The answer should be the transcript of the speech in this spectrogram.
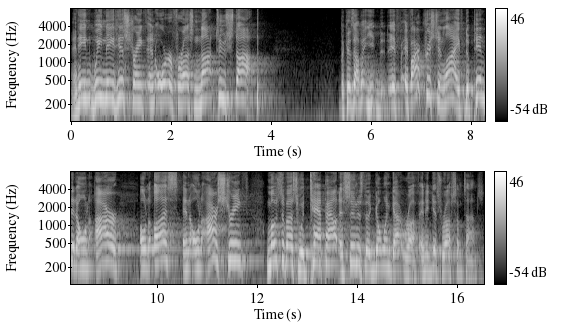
And he, we need His strength in order for us not to stop. Because if, if our Christian life depended on, our, on us and on our strength, most of us would tap out as soon as the going got rough, and it gets rough sometimes.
